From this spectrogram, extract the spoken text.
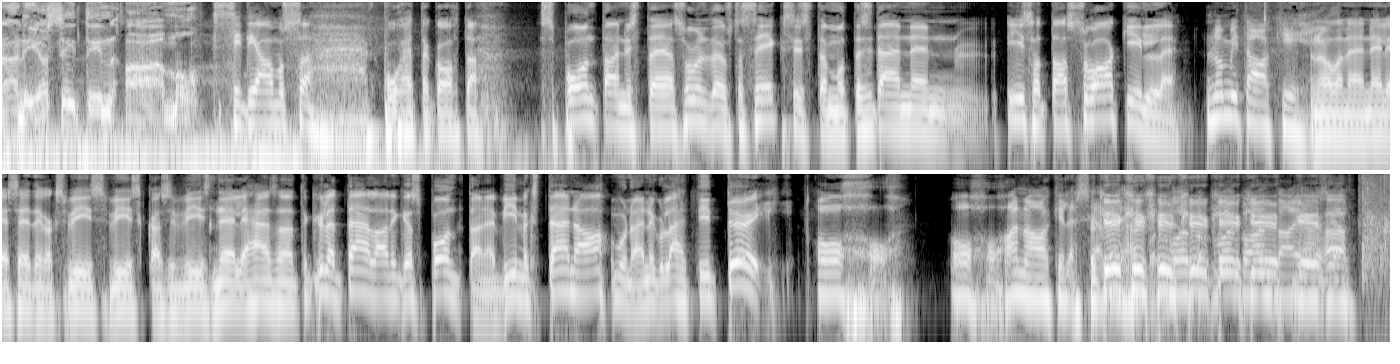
Radio Cityn aamu. City aamussa puhetta kohta spontaanista ja suunnitellusta seksistä, mutta sitä ennen iso tassu Akille. No mitä Aki? 0472558554. Hän sanoi, että kyllä täällä ainakin on spontaania. Viimeksi tänä aamuna ennen kuin lähdettiin töihin. Oho. Oho, anna Akille sieltä. Ky- ky- ihan- ky- voiko- ky- ky- voiko ky- antaa ky- ihan ky- sieltä?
